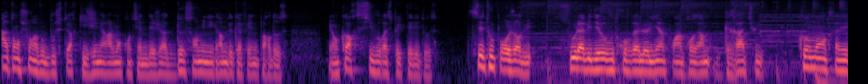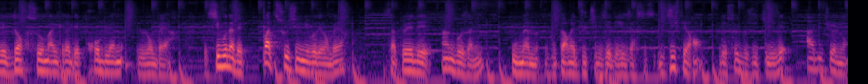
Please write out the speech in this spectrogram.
attention à vos boosters qui généralement contiennent déjà 200 mg de caféine par dose. Et encore si vous respectez les doses. C'est tout pour aujourd'hui. Sous la vidéo, vous trouverez le lien pour un programme gratuit. Comment entraîner les dorsaux malgré des problèmes lombaires. Et si vous n'avez pas de soucis au niveau des lombaires, ça peut aider un de vos amis ou même vous permettre d'utiliser des exercices différents de ceux que vous utilisez habituellement.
